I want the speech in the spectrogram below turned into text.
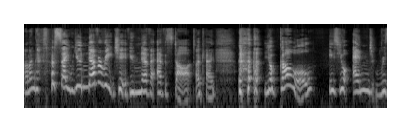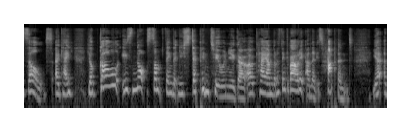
And I'm going to say, You never reach it if you never ever start, okay? Your goal is your end result, okay? Your goal is not something that you step into and you go, okay, I'm going to think about it and then it's happened. Yeah, a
